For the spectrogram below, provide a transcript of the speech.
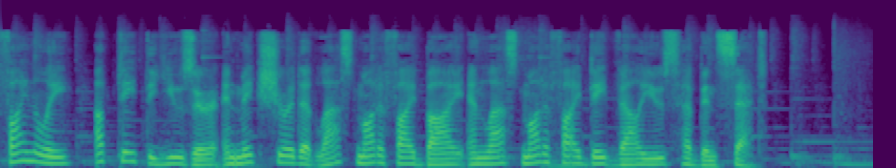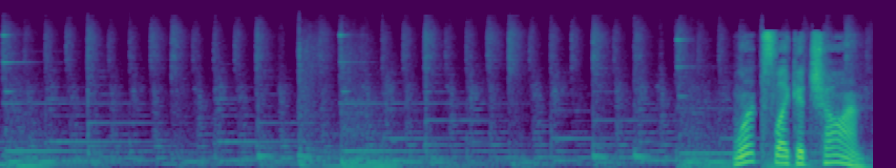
Finally, update the user and make sure that last modified by and last modified date values have been set. Works like a charm.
